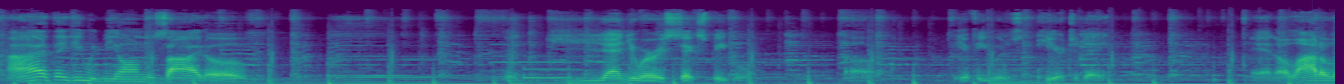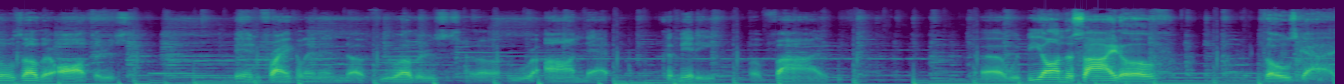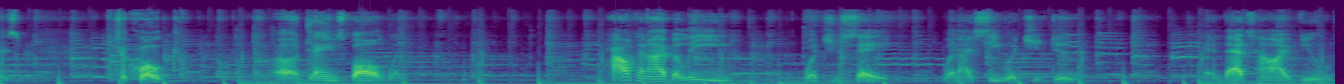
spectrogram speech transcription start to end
I think he would be on the side of the January 6 people was here today. And a lot of those other authors, Ben Franklin and a few others uh, who were on that committee of five, uh, would be on the side of those guys. To quote uh, James Baldwin, how can I believe what you say when I see what you do? And that's how I view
